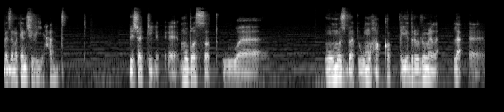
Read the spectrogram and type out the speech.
فإذا ما كانش في حد بشكل آه، مبسط و... ومثبت ومحقق يقدر يقول لهم لا لا آه،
